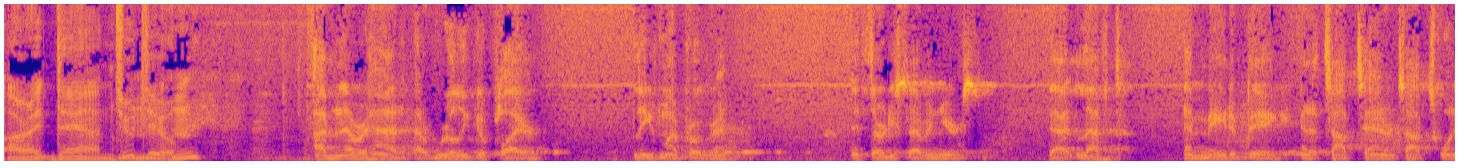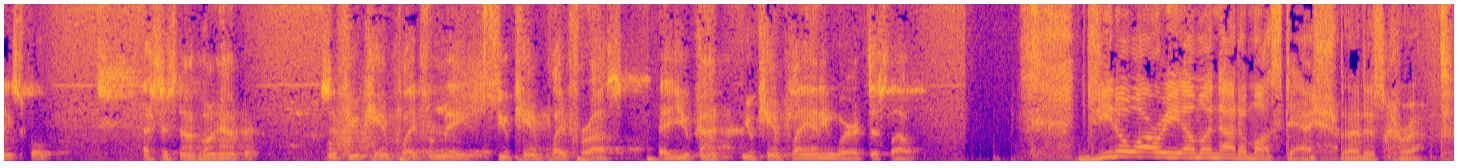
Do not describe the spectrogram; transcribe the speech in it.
All right, Dan. 2 2 Mm-hmm. I've never had a really good player leave my program in 37 years that left and made a big at a top 10 or top 20 school. That's just not going to happen. Because if you can't play for me, if you can't play for us, you can't, you can't play anywhere at this level. Geno Auriemma, not a mustache. That is correct.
